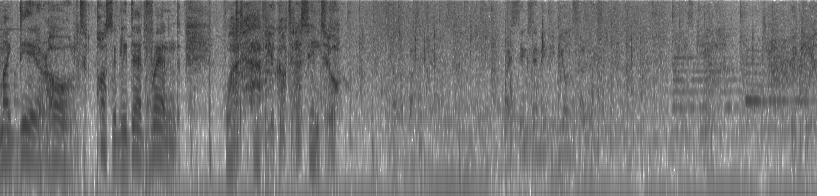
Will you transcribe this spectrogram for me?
My dear old, possibly dead friend. What have you gotten us into? I think they may be beyond salvation. This kill. Be killed.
